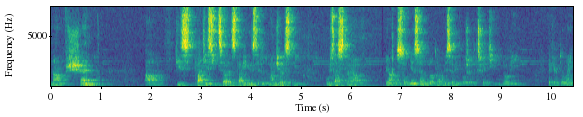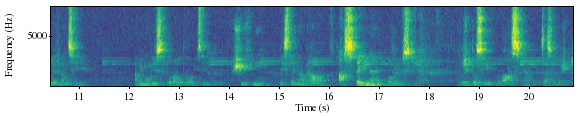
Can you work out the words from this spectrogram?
nám všem. A 2000 let starý institut manželství už zastaral. Já osobně jsem proto, aby se vytvořil třetí, nový, tak jak to mají ve Francii, aby mohli vstupovat do toho institutu všichni je stejná práva a stejné povinnosti. Protože to si láska zaslouží.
